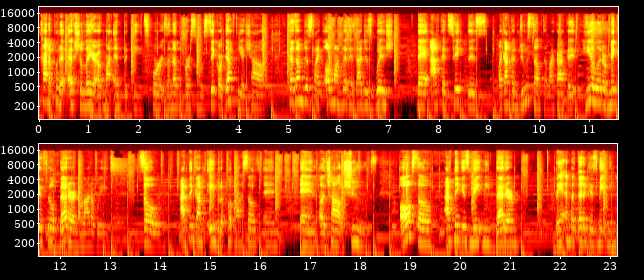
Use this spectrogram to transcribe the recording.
kind of put an extra layer of my empathy towards another person who's sick or definitely a child. Because I'm just like, oh my goodness, I just wish that I could take this, like I could do something, like I could heal it or make it feel better in a lot of ways. So I think I'm able to put myself in in a child's shoes also, I think it's made me better. Being empathetic has made me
